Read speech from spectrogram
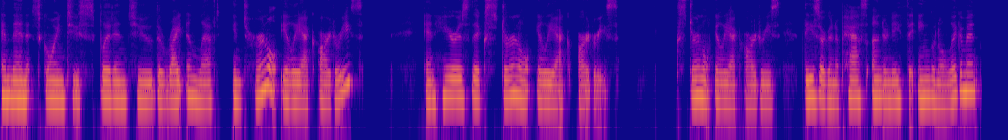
And then it's going to split into the right and left internal iliac arteries. And here is the external iliac arteries external iliac arteries. These are going to pass underneath the inguinal ligament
